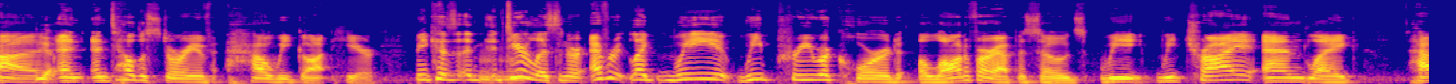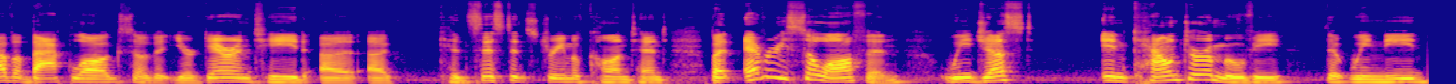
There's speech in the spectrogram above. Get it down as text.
uh Yeah. and and tell the story of how we got here. Because uh, Mm-hmm. dear listener, every like we we pre-record a lot of our episodes. We we try and like have a backlog so that you're guaranteed a, a consistent stream of content. But every so often, we just encounter a movie that we need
